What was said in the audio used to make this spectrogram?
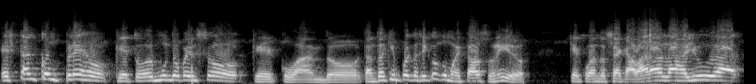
es, tan complejo que todo el mundo pensó que cuando, tanto aquí en Puerto Rico como en Estados Unidos, que cuando se acabaran las ayudas,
